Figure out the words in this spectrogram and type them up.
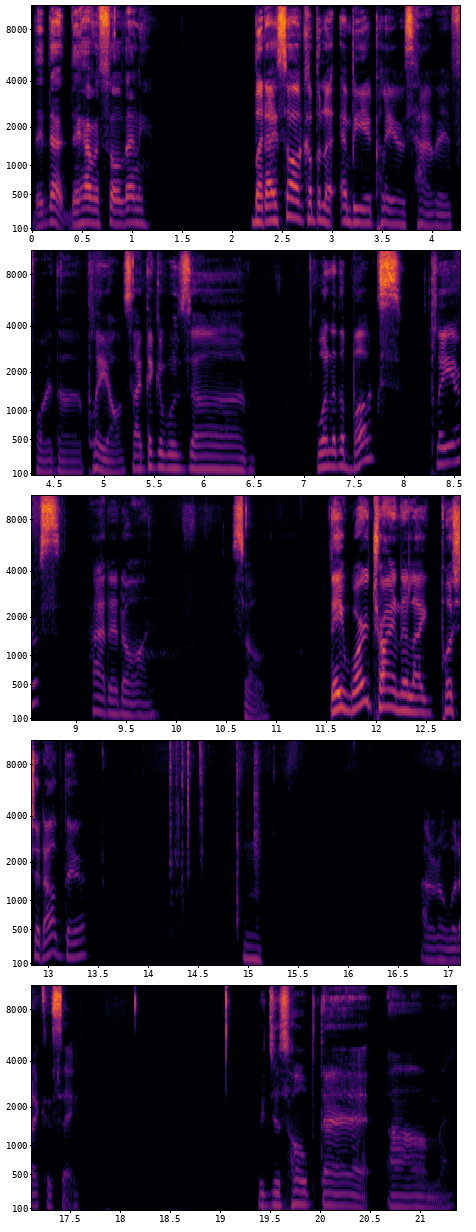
They don't- they haven't sold any. But I saw a couple of NBA players have it for the playoffs. I think it was uh one of the Bucks players had it on. So they were trying to like push it out there. Hmm. I don't know what I could say. We just hope that um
